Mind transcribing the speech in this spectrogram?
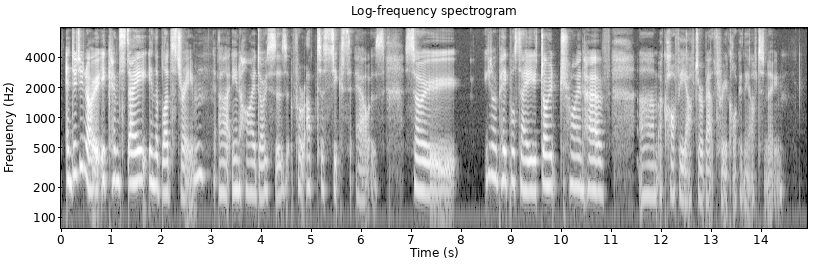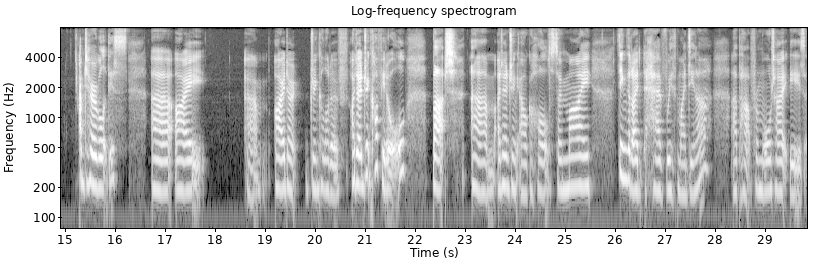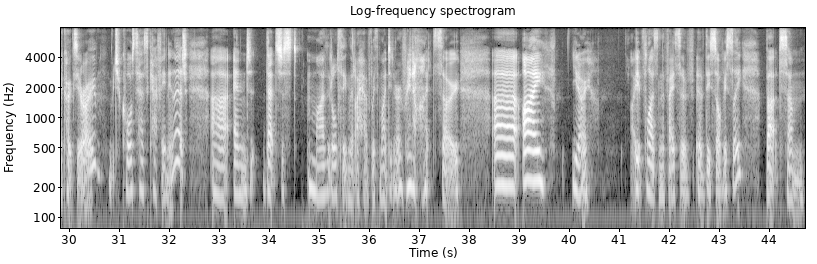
And did you know it can stay in the bloodstream uh, in high doses for up to six hours? So, you know, people say don't try and have um, a coffee after about three o'clock in the afternoon. I'm terrible at this. Uh, I um, I don't drink a lot of I don't drink coffee at all, but um, I don't drink alcohol. So my thing that I have with my dinner, apart from water, is a Coke Zero, which of course has caffeine in it, uh, and that's just my little thing that I have with my dinner every night. So uh, I, you know, it flies in the face of, of this obviously, but um,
